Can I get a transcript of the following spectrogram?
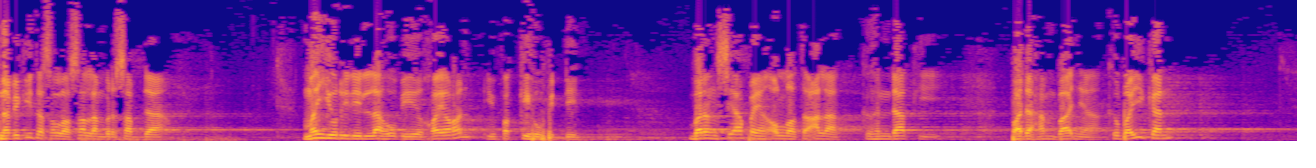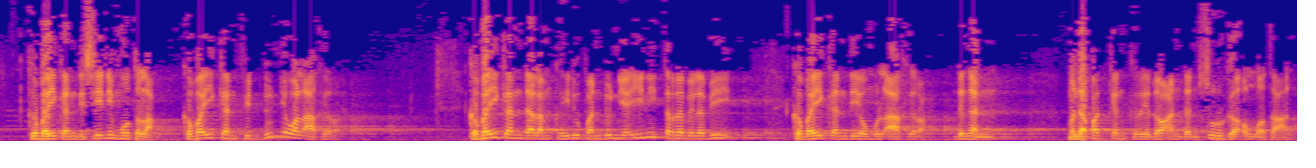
Nabi kita sallallahu alaihi wasallam bersabda "May yuridillahu bihi khairan yufaqihu fid din." Barang siapa yang Allah taala kehendaki pada hambanya kebaikan kebaikan di sini mutlak, kebaikan fid dunya wal akhirah. Kebaikan dalam kehidupan dunia ini terlebih-lebih kebaikan di yaumul akhirah dengan mendapatkan keridhaan dan surga Allah taala.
